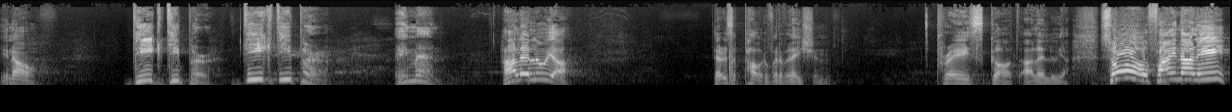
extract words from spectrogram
You know, dig deeper, dig deeper. Amen. Hallelujah. There is a power of revelation. Praise God. Hallelujah. So finally,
